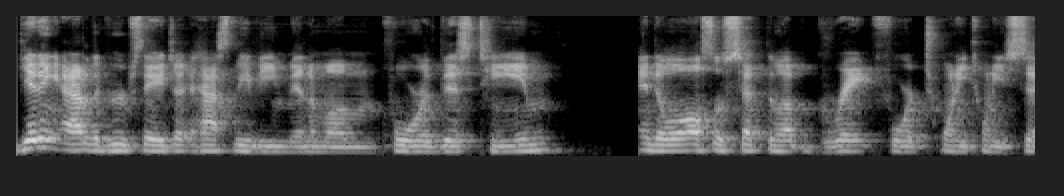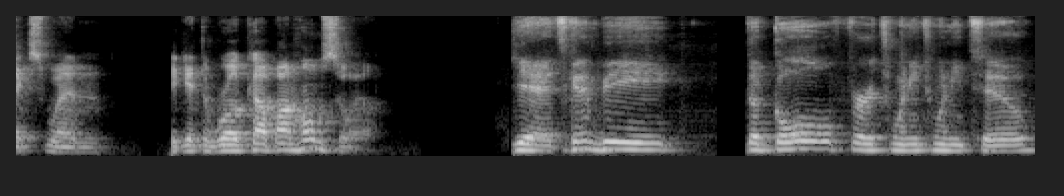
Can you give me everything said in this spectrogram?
getting out of the group stage it has to be the minimum for this team and it'll also set them up great for 2026 when they get the World Cup on home soil. Yeah, it's going to be the goal for 2022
